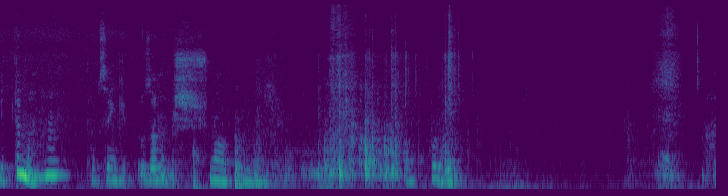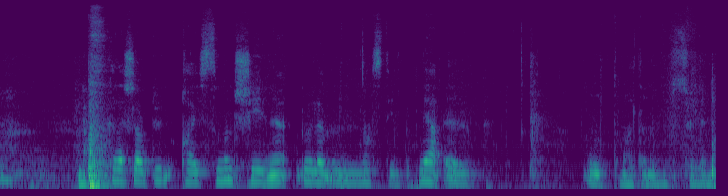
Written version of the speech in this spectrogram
Bitti mi? Hı. Tamam sen git. O zaman şunu. Al burada. Arkadaşlar dün kayısımın şeyine böyle hmm, nasıl diyeyim ne e, unuttum adını söyleme.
